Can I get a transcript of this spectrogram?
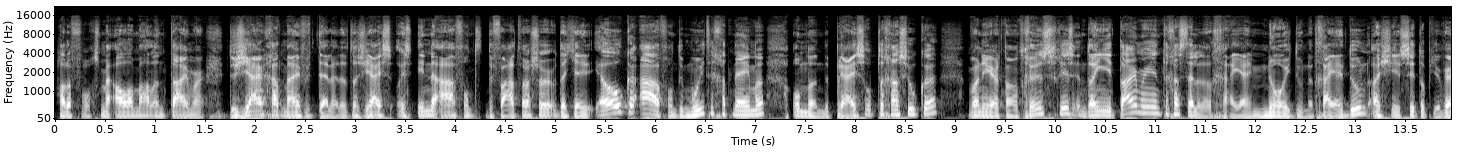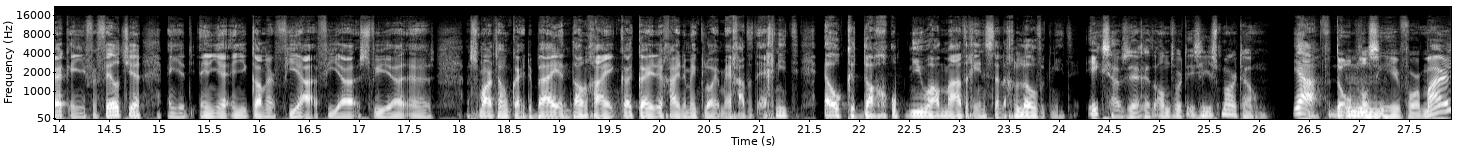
hadden volgens mij allemaal een timer. Dus jij gaat mij vertellen dat als jij in de avond de vaatwasser... dat jij elke avond de moeite gaat nemen om dan de prijs op te gaan zoeken... wanneer het dan het gunstig is en dan je timer in te gaan stellen. Dat ga jij nooit doen. Dat ga jij doen als je zit op je werk en je verveelt je... en je, en je, en je kan er via, via, via eh, smart home kan je erbij... en dan ga je, kan, je, ga je ermee klooien. Maar je gaat het echt niet elke dag opnieuw handmatig instellen. Geloof ik niet. Ik zou zeggen, het antwoord is hier smart home. Ja, De oplossing Hmm. hiervoor. Maar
